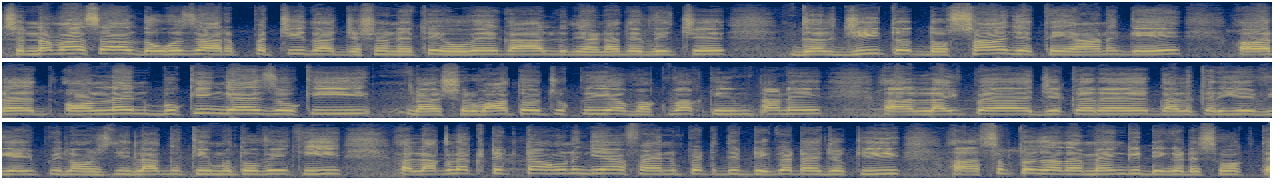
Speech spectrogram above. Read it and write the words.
ਸੋ ਨਵਾਂ ਸਾਲ 2025 ਦਾ ਜਸ਼ਨ ਇੱਥੇ ਹੋਵੇਗਾ ਲੁਧਿਆਣਾ ਦੇ ਵਿੱਚ ਦਲਜੀਤ ਦੋਸਾਂਝ ਇੱਥੇ ਆਣਗੇ ਔਰ ਆਨਲਾਈਨ ਬੁਕਿੰਗ ਹੈ ਜੋ ਕਿ ਸ਼ੁਰੂਆਤ ਹੋ ਚੁੱਕੀ ਹੈ ਵੱਖ-ਵੱਖ ਕੀਮਤਾਂ ਨੇ। ਲਾਈਵ ਜੇਕਰ ਗੱਲ ਕਰੀਏ ਵੀਆਈਪੀ ਲਾਂਚ ਦੀ, ਅਲੱਗ ਕੀਮਤ ਹੋਵੇਗੀ ਅਲੱਗ-ਅਲੱਗ ਟਿਕਟਾਂ ਹੋਣਗੀਆਂ। ਫੈਨ ਪਿਟ ਦੀ ਟਿਕਟ ਹੈ ਜੋ ਕਿ ਸਭ ਤੋਂ ਜ਼ਿਆਦਾ ਮਹਿੰਗੀ ਟਿਕਟ ਇਸ ਵਕਤ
